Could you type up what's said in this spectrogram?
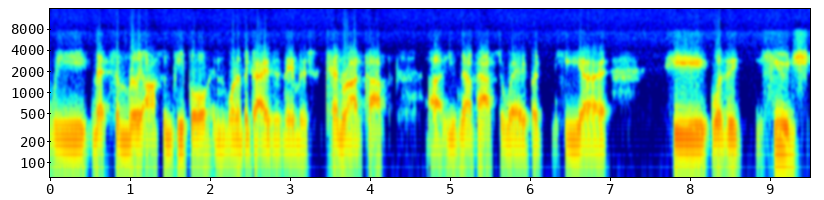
we met some really awesome people, and one of the guys, his name is Ken Rodkop. Uh, he's now passed away, but he uh, he was a huge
